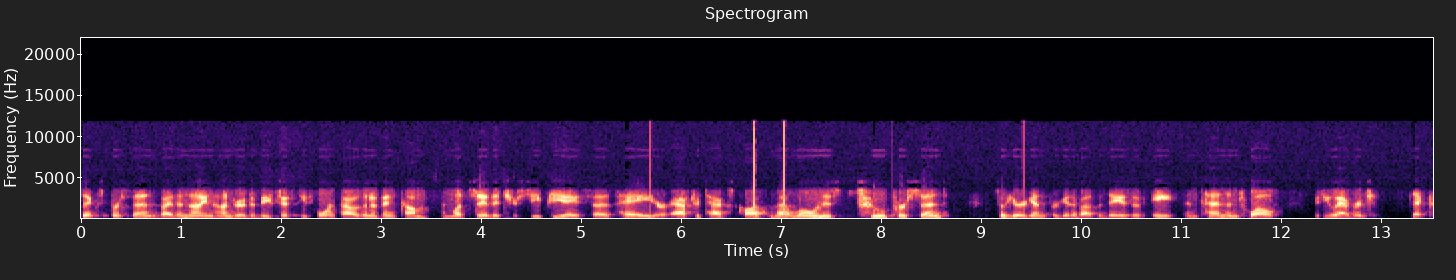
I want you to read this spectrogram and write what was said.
6% by the 900 would be 54,000 of income. And let's say that your CPA says, hey, your after-tax cost of that loan is 2%. So here again, forget about the days of 8 and 10 and 12. If you average 6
